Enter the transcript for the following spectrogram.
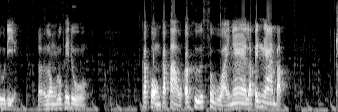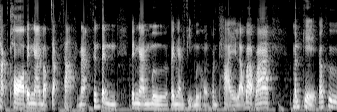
ดูดิเราลงรูปให้ดู กระโปรงกระเป๋าก็คือสวยไงแล้วเป็นงานแบบถักทอเป็นงานแบบจักสานนะซึ่งเป็นเป็นงานมือเป็นงานฝีมือของคนไทย แล้วแบบว่ามันเก๋ก็คือ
